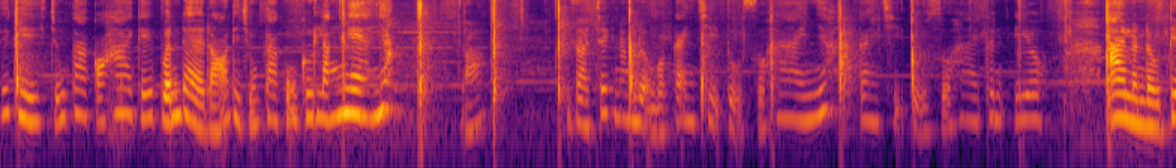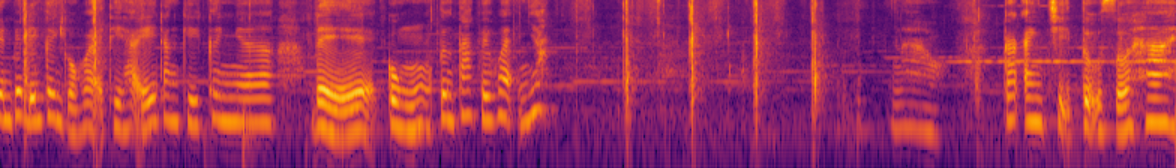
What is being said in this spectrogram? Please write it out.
Thế thì chúng ta có hai cái vấn đề đó thì chúng ta cũng cứ lắng nghe nhé đó. Giờ check năng lượng của các anh chị tụ số 2 nhé. Các anh chị tụ số 2 thân yêu. Ai lần đầu tiên biết đến kênh của Huệ thì hãy đăng ký kênh ờ, để cùng tương tác với Huệ nhé. Nào, Các anh chị tụ số 2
